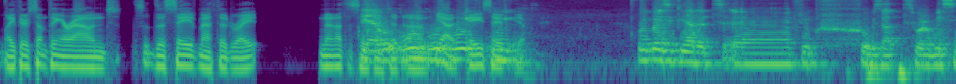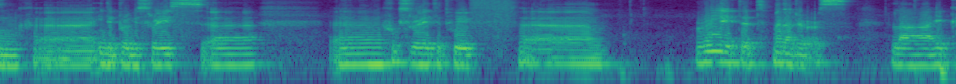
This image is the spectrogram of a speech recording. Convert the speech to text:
like there's something around the save method, right? No, not the save yeah, method. We, um, we, yeah, we, asave. We, yeah. we basically added uh, a few hooks that were missing uh, in the previous release. Uh, uh hooks related with uh, related managers, like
